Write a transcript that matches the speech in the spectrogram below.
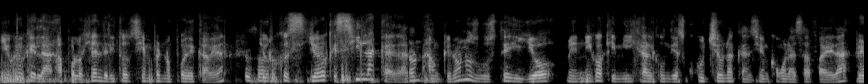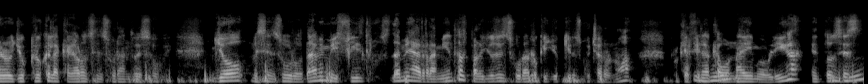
Yo creo que la apología del delito siempre no puede caber. Yo creo, que, yo creo que sí la cagaron, aunque no nos guste. Y yo me niego a que mi hija algún día escuche una canción como La Zafaera. Pero yo creo que la cagaron censurando eso, güey. Yo me censuro. Dame mis filtros, dame herramientas para yo censurar lo que yo quiero escuchar o no. Porque al fin y al cabo nadie me obliga. Entonces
